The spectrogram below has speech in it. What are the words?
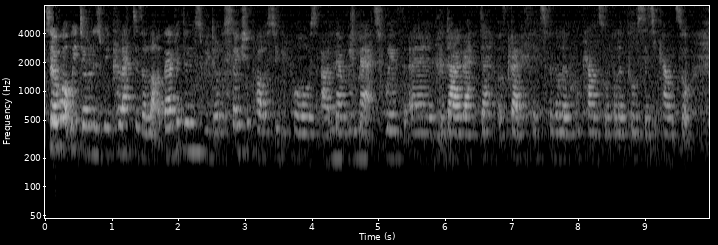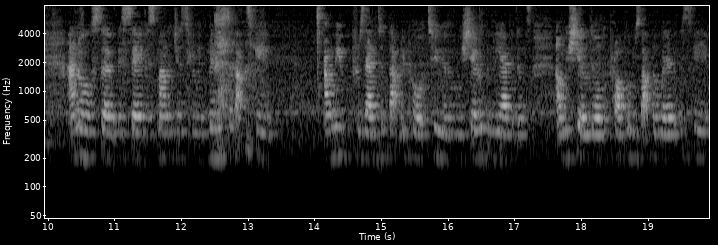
So what we've done is we collected a lot of evidence, we've done a social policy report, and then we met with um, the director of benefits for the local council, the local city council, and also the service managers who administer that scheme. And we presented that report to them, we showed them the evidence, and we showed all the problems that there were with the scheme.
